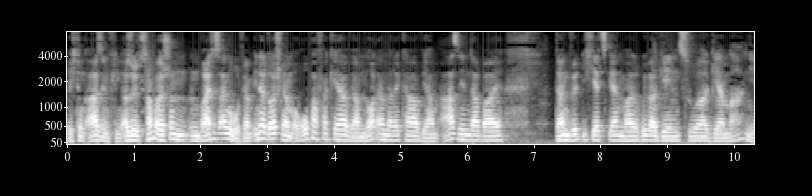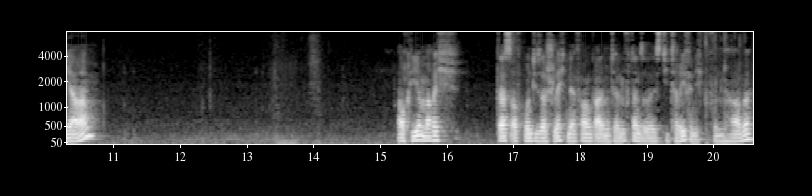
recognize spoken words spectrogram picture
Richtung Asien fliegen. Also jetzt haben wir schon ein breites Angebot. Wir haben Innerdeutsch, wir haben Europaverkehr, wir haben Nordamerika, wir haben Asien dabei. Dann würde ich jetzt gern mal rübergehen zur Germania. Auch hier mache ich das aufgrund dieser schlechten Erfahrung gerade mit der Lufthansa, weil ich die Tarife nicht gefunden habe,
